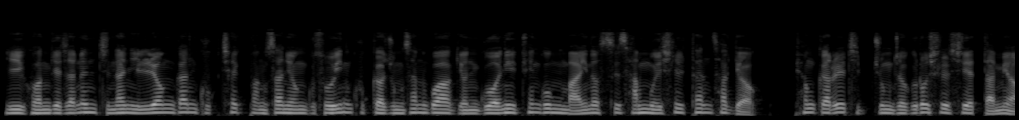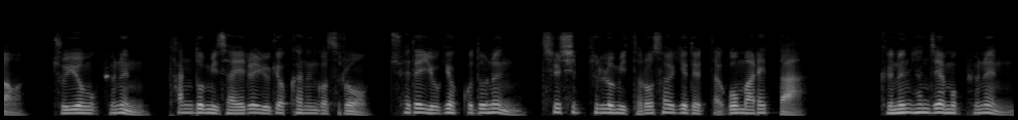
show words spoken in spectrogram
이 관계자는 지난 1년간 국책방산연구소인 국가중산과학연구원이 텐궁 -3의 실탄 사격, 평가를 집중적으로 실시했다며 주요 목표는 탄도미사일을 유격하는 것으로 최대 요격 고도는 70km로 설계됐다고 말했다. 그는 현재 목표는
